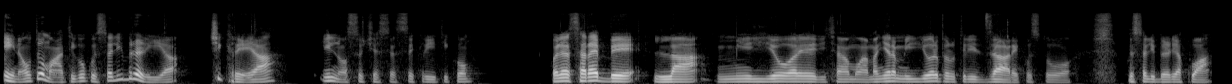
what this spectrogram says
e in automatico questa libreria ci crea il nostro CSS critico. Quale sarebbe la, migliore, diciamo, la maniera migliore per utilizzare questo, questa libreria qua?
